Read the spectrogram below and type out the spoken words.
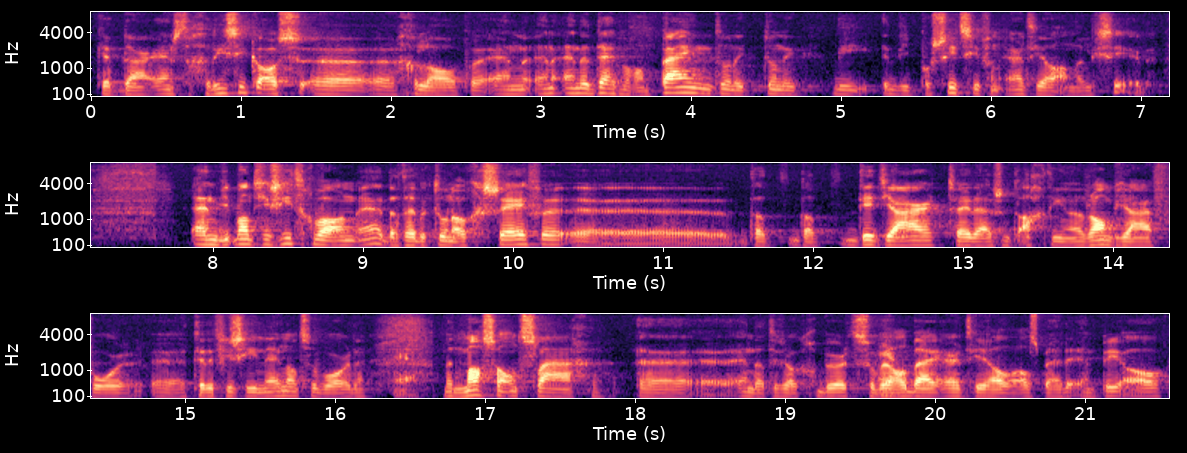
Ik heb daar ernstige risico's uh, uh, gelopen. En, en, en het deed me gewoon pijn toen ik, toen ik die, die positie van RTL analyseerde. En, want je ziet gewoon, hè, dat heb ik toen ook geschreven, uh, dat, dat dit jaar, 2018, een rampjaar voor uh, televisie in Nederland zou worden. Ja. Met massa ontslagen. Uh, en dat is ook gebeurd, zowel ja. bij RTL als bij de NPO.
